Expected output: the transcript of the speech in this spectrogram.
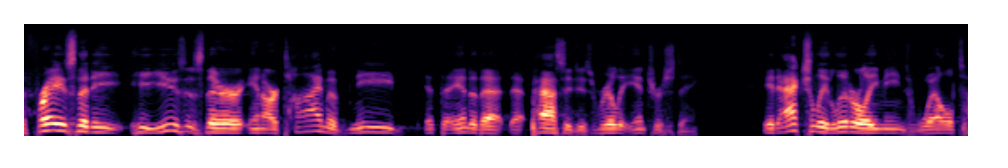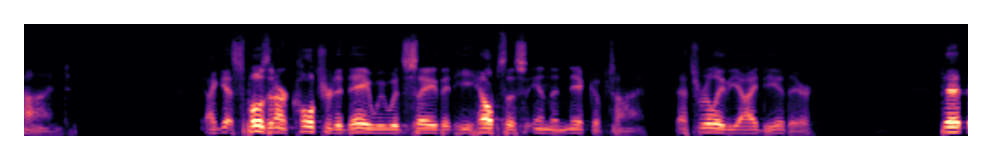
The phrase that he, he uses there in our time of need at the end of that, that passage is really interesting. It actually literally means well timed. I guess, suppose in our culture today, we would say that he helps us in the nick of time. That's really the idea there. That,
